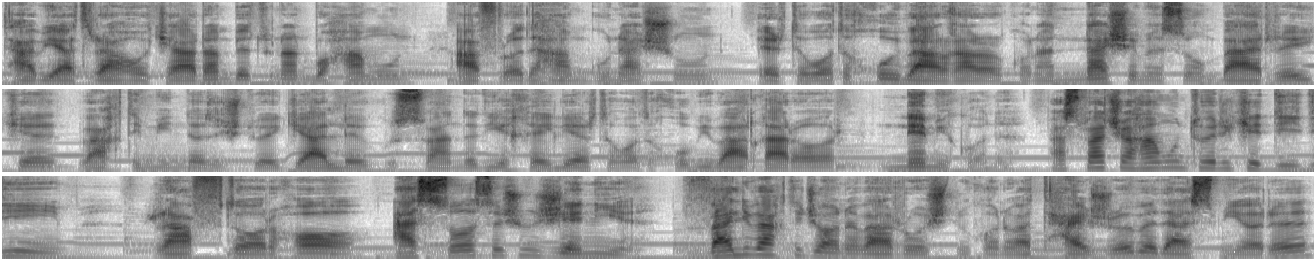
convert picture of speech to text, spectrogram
طبیعت رها کردن بتونن با همون افراد همگونهشون ارتباط خوبی برقرار کنن. نشه مثل اون بره ای که وقتی میندازیش توی گله گوسفنده دیگه خیلی ارتباط خوبی برقرار نمی‌کنه. پس بچه همونطوری که دیدیم رفتارها اساسشون ژنیه. ولی وقتی جانور رشد می‌کنه و تجربه به دست میاره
